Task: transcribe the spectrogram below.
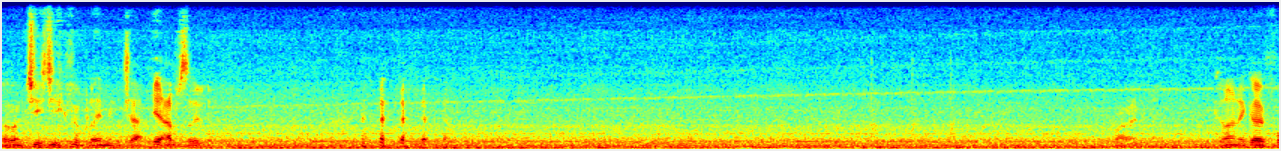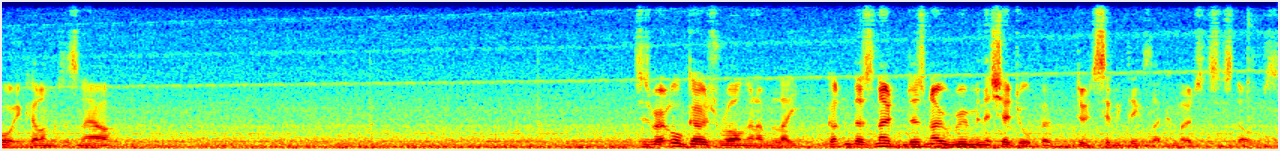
Oh, and GG for blaming chat. Yeah, absolutely. right. Can only go 40 kilometers an hour. This is where it all goes wrong and I'm late. Got, there's no there's no room in the schedule for doing silly things like emergency stops.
